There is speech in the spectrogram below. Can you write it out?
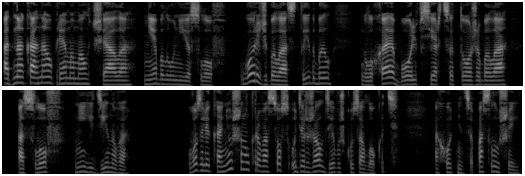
Однако она упрямо молчала, не было у нее слов. Горечь была, стыд был, глухая боль в сердце тоже была, а слов ни единого. Возле конюшен кровосос удержал девушку за локоть. «Охотница, послушай».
